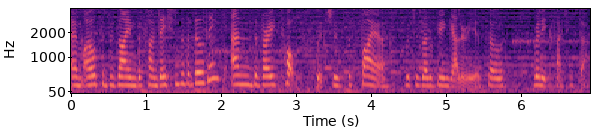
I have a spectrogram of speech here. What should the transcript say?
Um, I also designed the foundations of the building and the very top, which is the spire, which is where the viewing gallery is. So really exciting stuff.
